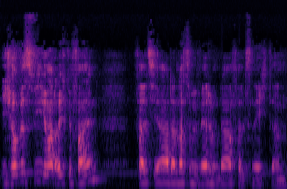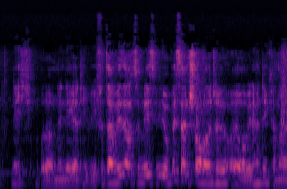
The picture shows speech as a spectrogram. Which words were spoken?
Ich hoffe, das Video hat euch gefallen. Falls ja, dann lasst eine Bewertung da. Falls nicht, dann nicht. Oder eine negative. Ich würde sagen, wir sehen uns im nächsten Video. Bis dann, ciao Leute. Euer Robin HD-Kanal.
